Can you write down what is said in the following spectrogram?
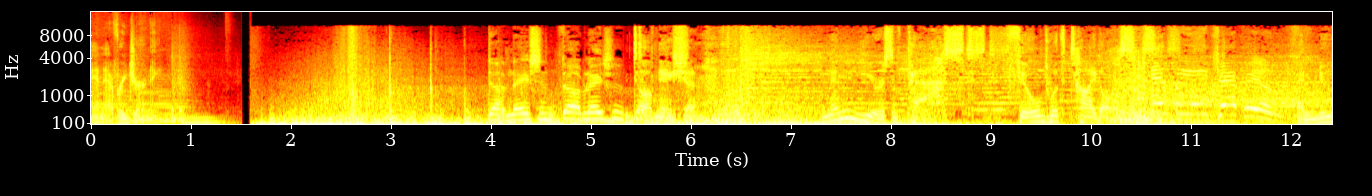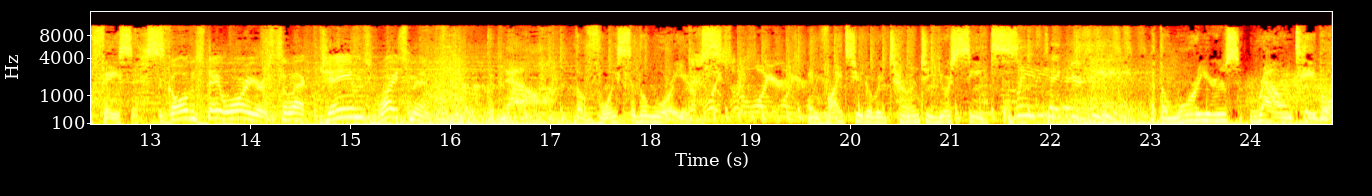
in every journey. Dub Nation, Dub Nation, Dub Nation. Many years have passed, filled with titles, NBA champions, and new faces. The Golden State Warriors select James Wiseman. But now, the voice of the Warriors, voice of the Warriors. invites you to return to your seats. Please take your seats at the Warriors Roundtable.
